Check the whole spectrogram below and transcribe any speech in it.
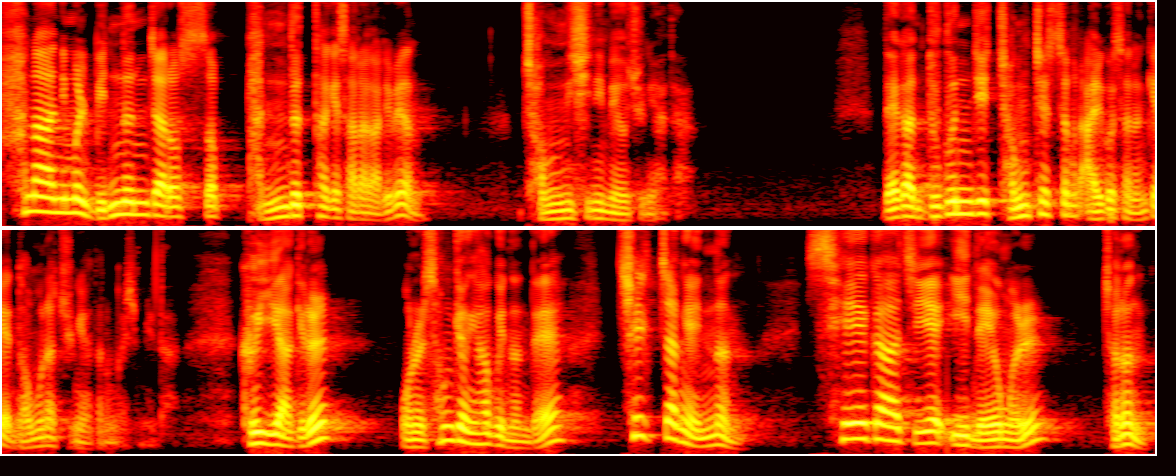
하나님을 믿는 자로서 반듯하게 살아가려면 정신이 매우 중요하다. 내가 누군지 정체성을 알고 사는 게 너무나 중요하다는 것입니다. 그 이야기를 오늘 성경에 하고 있는데 7장에 있는 세 가지의 이 내용을 저는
